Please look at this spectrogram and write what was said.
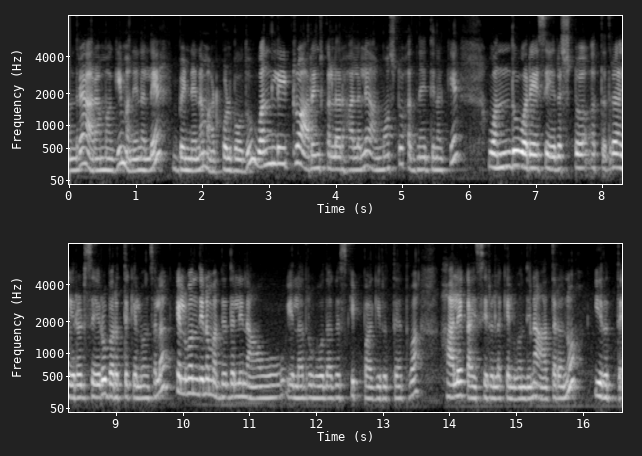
ಅಂದರೆ ಆರಾಮಾಗಿ ಮನೆಯಲ್ಲೇ ಬೆಣ್ಣೆನ ಮಾಡ್ಕೊಳ್ಬೋದು. ಒಂದು ಲೀಟ್ರು ಆರೆಂಜ್ ಕಲರ್ ಹಾಲಲ್ಲಿ ಆಲ್ಮೋಸ್ಟು ಹದಿನೈದು ದಿನಕ್ಕೆ ಒಂದೂವರೆ ಸೇರಷ್ಟು, ಹತ್ತತ್ರ ಎರಡು ಸೇರು ಬರುತ್ತೆ ಕೆಲವೊಂದು ಸಲ ಕೆಲವೊಂದು ದಿನ ಮಧ್ಯದಲ್ಲಿ ನಾವು ಎಲ್ಲಾದರೂ ಹೋದಾಗ ಸ್ಕಿಪ್ ಆಗಿರುತ್ತೆ ಅಥವಾ ಹಾಲೇ ಕಾಯಿಸಿರಲ್ಲ ಕೆಲವೊಂದು ದಿನ, ಆ ಥರನೂ ಇರುತ್ತೆ.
